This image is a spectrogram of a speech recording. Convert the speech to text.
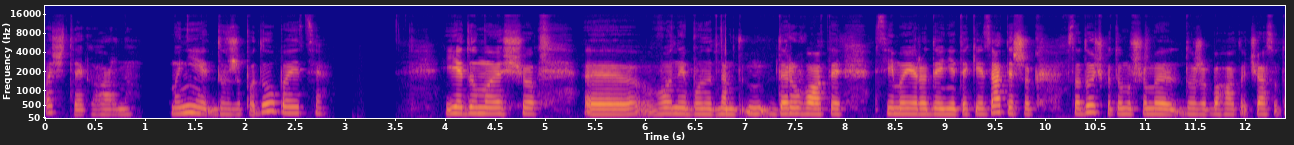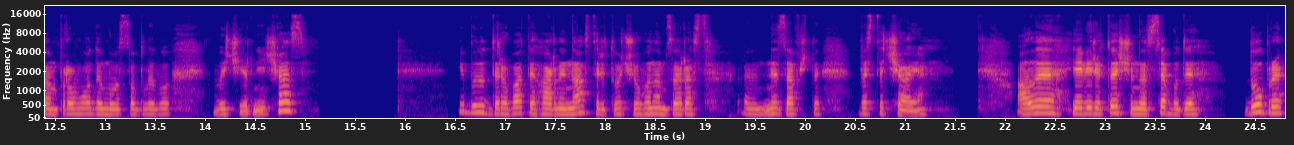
Бачите, як гарно. Мені дуже подобається. Я думаю, що е, вони будуть нам дарувати всій моїй родині такий затишок в садочку, тому що ми дуже багато часу там проводимо, особливо в вечірній час. І будуть дарувати гарний настрій, то, чого нам зараз е, не завжди вистачає. Але я вірю в те, що у нас все буде добре.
